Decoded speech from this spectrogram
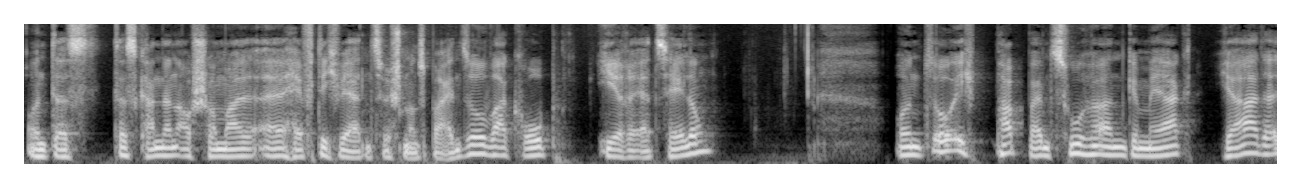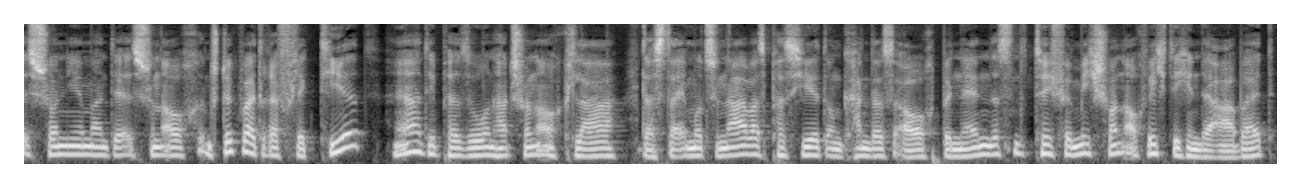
Und das, das kann dann auch schon mal äh, heftig werden zwischen uns beiden. So war grob ihre Erzählung. Und so, ich habe beim Zuhören gemerkt, ja, da ist schon jemand, der ist schon auch ein Stück weit reflektiert. Ja, die Person hat schon auch klar, dass da emotional was passiert und kann das auch benennen. Das ist natürlich für mich schon auch wichtig in der Arbeit,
